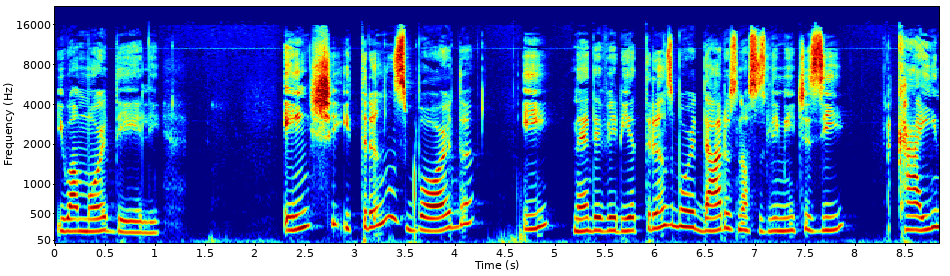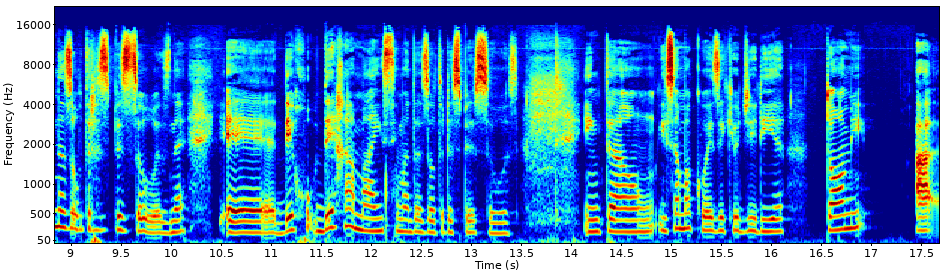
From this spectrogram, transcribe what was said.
e o amor dele enche e transborda e né, deveria transbordar os nossos limites e cair nas outras pessoas, né? É, derramar em cima das outras pessoas. Então, isso é uma coisa que eu diria: tome a,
